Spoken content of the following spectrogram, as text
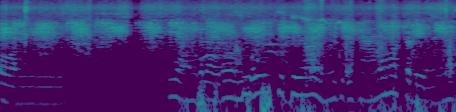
ตอนอหย่างก็ได้เรานี้คลิปเดียวอย่างนี้จะหาแล้วมาแสดงเนี่ย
